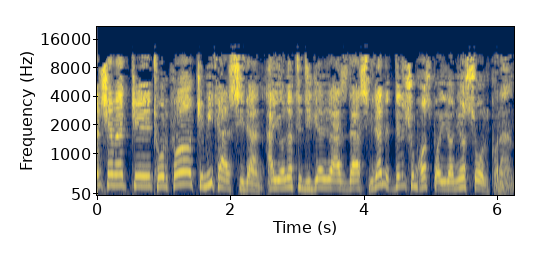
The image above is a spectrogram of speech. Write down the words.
هر شود که ترکا که میترسیدن ایالات دیگری را از دست میدن دلشون خواست با ایرانیا صلح کنن.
